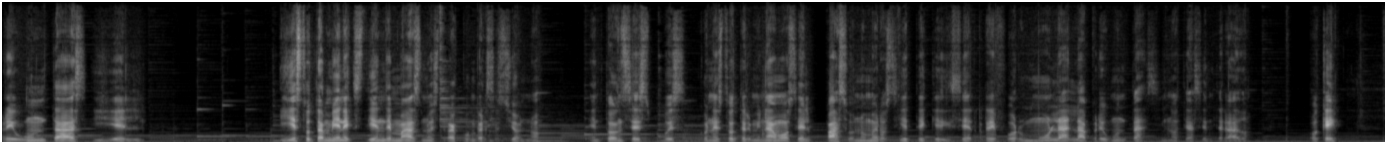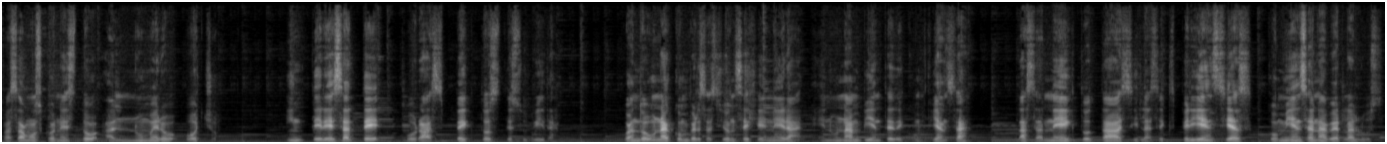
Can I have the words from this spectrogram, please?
preguntas y el y esto también extiende más nuestra conversación, ¿no? Entonces, pues con esto terminamos el paso número 7 que dice reformula la pregunta si no te has enterado. ¿Ok? Pasamos con esto al número 8. Interésate por aspectos de su vida. Cuando una conversación se genera en un ambiente de confianza, las anécdotas y las experiencias comienzan a ver la luz.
